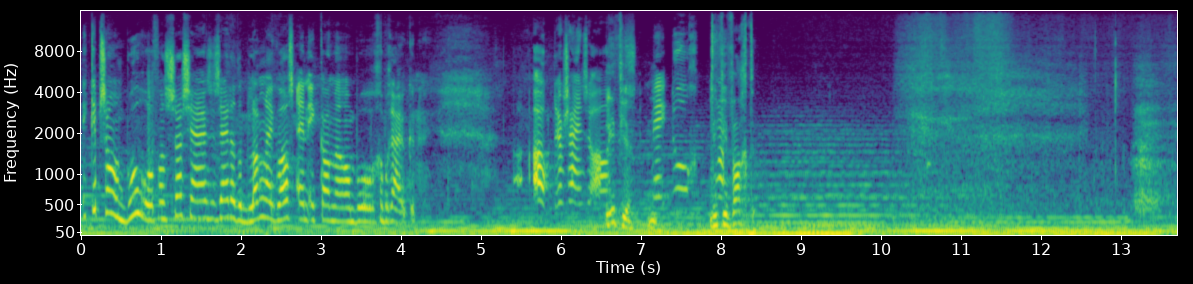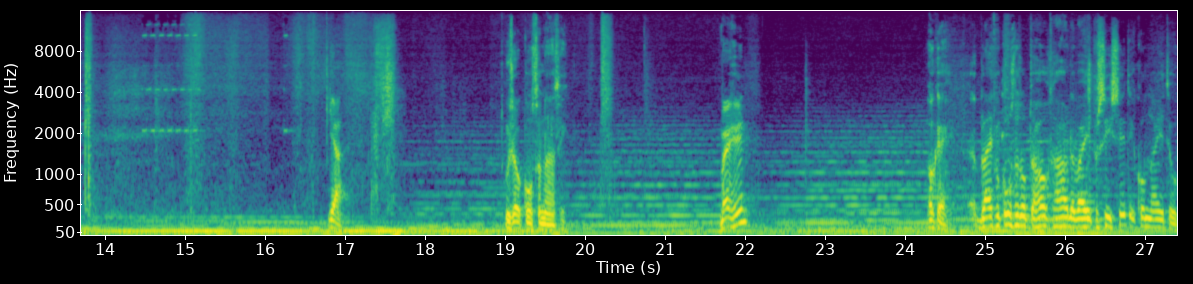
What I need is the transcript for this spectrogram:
Ik heb zo'n borrel van Sascha en ze zei dat het belangrijk was en ik kan wel een borrel gebruiken nu. Oh, daar zijn ze al. Liefje. Nee, doeg. Liefje, wacht. Ja. Hoezo consternatie? Waarheen? Oké, eh, blijf me constant op de hoogte houden waar je precies zit. Ik kom naar je toe.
